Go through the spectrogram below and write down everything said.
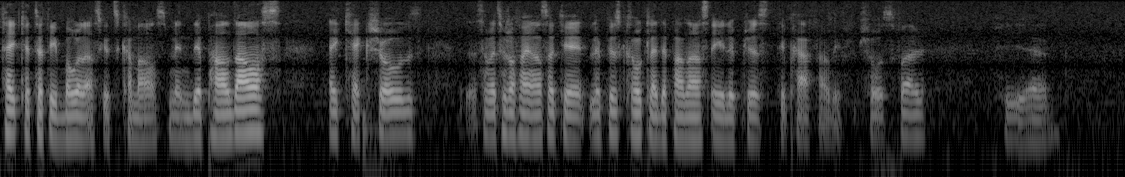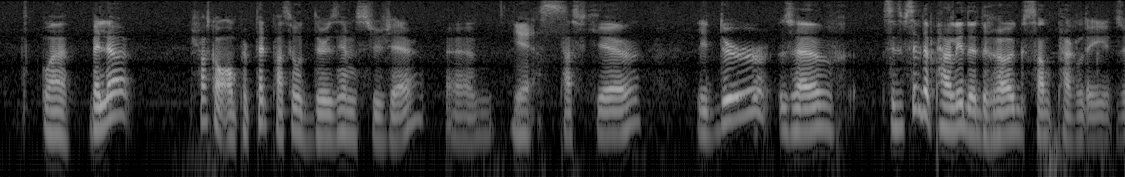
peut-être que tout est beau lorsque tu commences, mais une dépendance est quelque chose. Ça va toujours faire en sorte que le plus gros que la dépendance est, le plus tu es prêt à faire des choses folles. Puis. euh, Ouais. Ben là, je pense qu'on on peut peut-être passer au deuxième sujet. euh, Yes. parce que les deux œuvres. C'est difficile de parler de drogue sans parler du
